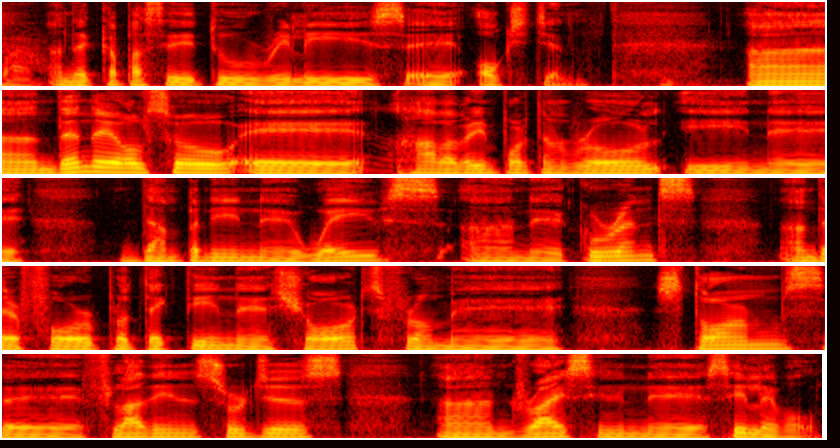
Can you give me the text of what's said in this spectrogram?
wow. and the capacity to release uh, oxygen. Mm. And then they also uh, have a very important role in uh, dampening uh, waves and uh, currents and therefore protecting uh, shores from storms, flooding, surges, and rising sea level.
